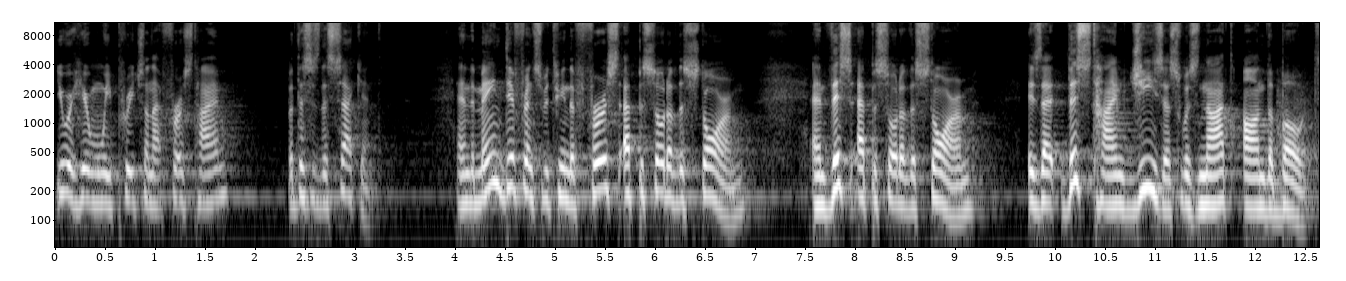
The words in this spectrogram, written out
You were here when we preached on that first time, but this is the second. And the main difference between the first episode of the storm and this episode of the storm is that this time Jesus was not on the boat.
